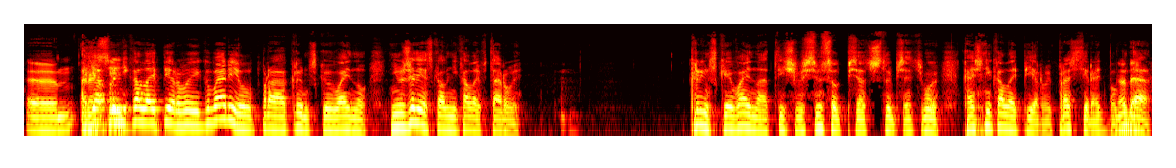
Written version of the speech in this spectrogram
Россия... Я про Николая I и говорил, про Крымскую войну. Неужели я сказал Николай II? Крымская война 1856-57. Конечно, Николай I. Прости, ради бога. Ну, да.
